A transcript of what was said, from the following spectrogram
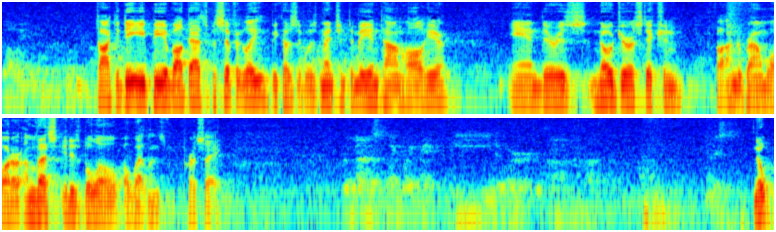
flowing. Talked to DEP about that specifically, because it was mentioned to me in town hall here, and there is no jurisdiction for underground water unless it is below a wetlands per se. regardless of like what it might feed or, um, just, Nope,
